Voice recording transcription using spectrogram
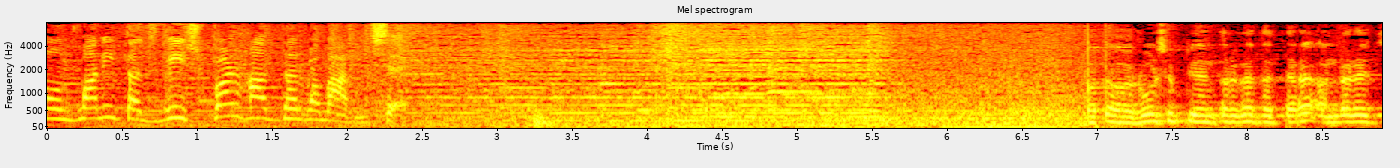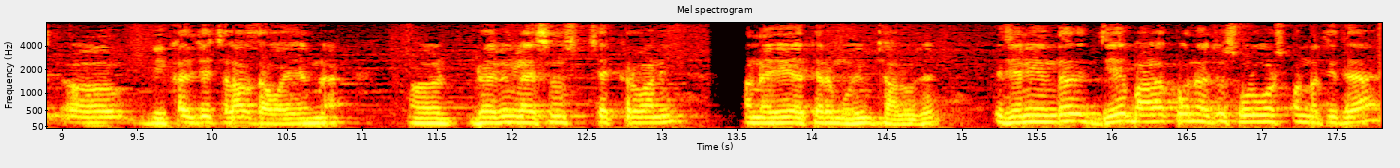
નોંધવાની તજવીજ પણ હાથ ધરવામાં આવી છે. રોડ સેફ્ટી અંતર્ગત અત્યારે અંડર એજ વ્હીકલ જે ચલાવતા હોય એમને ડ્રાઇવિંગ લાયસન્સ ચેક કરવાની અને એ અત્યારે મુહિમ ચાલુ છે. જેની અંદર જે બાળકોને હજુ સોળ વર્ષ પણ નથી થયા,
